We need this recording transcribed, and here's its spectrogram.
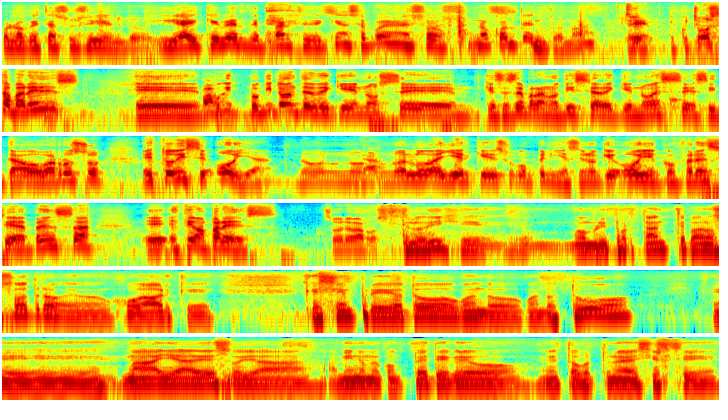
con lo que está sucediendo. Y hay que ver de parte de quién se ponen esos no contentos, ¿no? Sí. Escuchemos a Paredes. eh, poquito antes de que no se que se sepa la noticia de que no es eh, citado Barroso, esto dice hoy, ¿ah? no, no, Ya. no es lo de ayer que hizo con Penilla, sino que hoy en conferencia de prensa, eh, Esteban Paredes sobre Barroso. Te lo dije, un hombre importante para nosotros, eh, un jugador que, que siempre dio todo cuando, cuando estuvo. Eh, más allá de eso, ya a mí no me compete, creo, en esta oportunidad de decirse,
